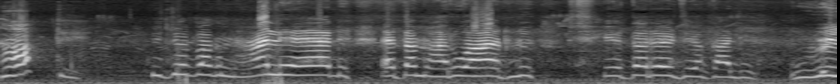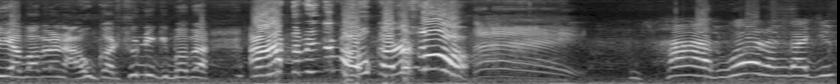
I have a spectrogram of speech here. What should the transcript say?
હા? બીજો ભાગ ના લે ને એ તમારું આ આટલું ખેતર જ ખાલી. ઊભી લ્યા બાપરા આવું કરશું નહીં કે બાબરા આ તમે તો બહુ કરો છો? હારું હો રંગાજી.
